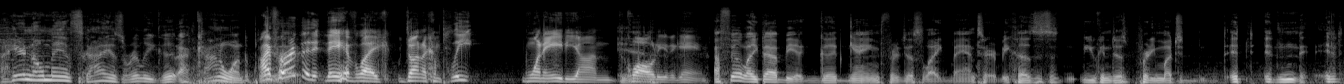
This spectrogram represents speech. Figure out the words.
I hear No Man's Sky is really good. I kind of wanted to play. I've heard that it, they have like done a complete 180 on the Yeah. quality of the game. I feel like that'd be a good game for just like banter because you can just pretty much it it it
